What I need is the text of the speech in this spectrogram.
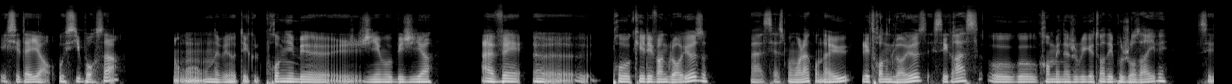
Et c'est d'ailleurs aussi pour ça, on, avait noté que le premier JMOBJA avait euh, provoqué les 20 glorieuses. Bah, c'est à ce moment-là qu'on a eu les 30 glorieuses, et c'est grâce au, au grand ménage obligatoire des beaux jours arrivés. C'est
